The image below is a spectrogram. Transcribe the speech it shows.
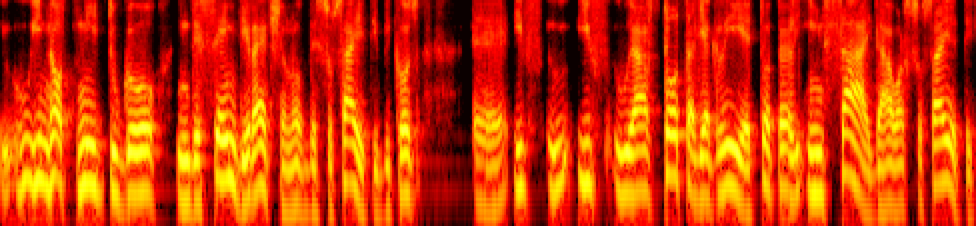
we not need to go in the same direction of the society because uh, if, if we are totally agree, totally inside our society,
